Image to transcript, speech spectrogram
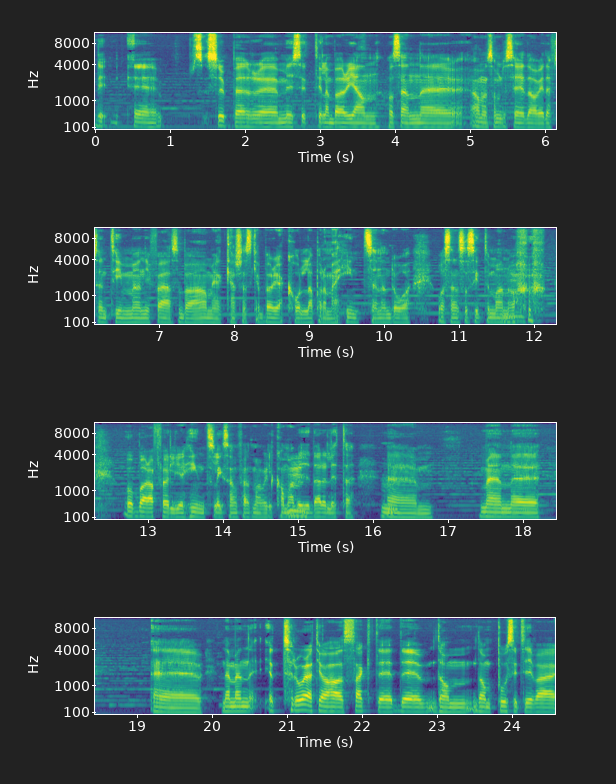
det, eh, supermysigt till en början och sen, eh, ja, men som du säger David, efter en timme ungefär så bara, ja, men jag kanske ska börja kolla på de här hintsen ändå och sen så sitter man och, och bara följer hints liksom för att man vill komma Mm. vidare lite. Ehm, men eh, Eh, nej men jag tror att jag har sagt det, det, de, de positiva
